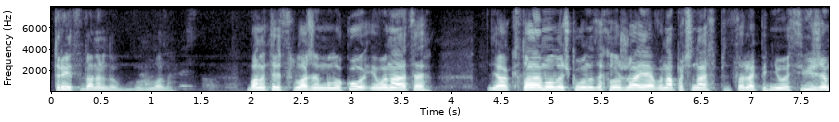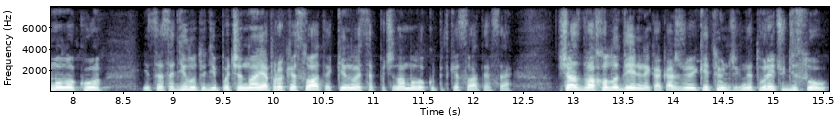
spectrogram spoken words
30, да, мабуть, влазить? Банок 30 влазить молоко, і вона це як ставить молочко, воно захолоджає, вона починає підставляти під нього свіже молоко, і це все діло тоді починає прокисати. Кинулося, починає молоко підкисати. все. Зараз два холодильника. Кажу, який цюнчик, не твори чудесов.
